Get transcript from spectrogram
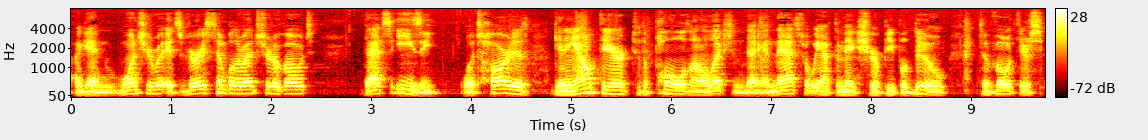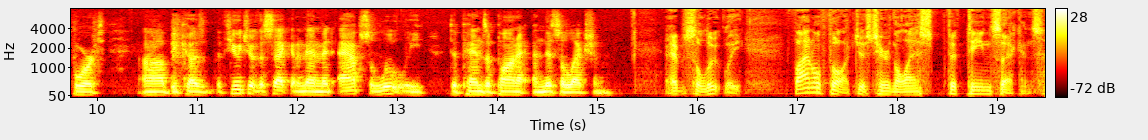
again, once you, it's very simple to register to vote. That's easy. What's hard is getting out there to the polls on election day, and that's what we have to make sure people do to vote their sport, uh, because the future of the Second Amendment absolutely depends upon it in this election. Absolutely. Final thought, just here in the last 15 seconds.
